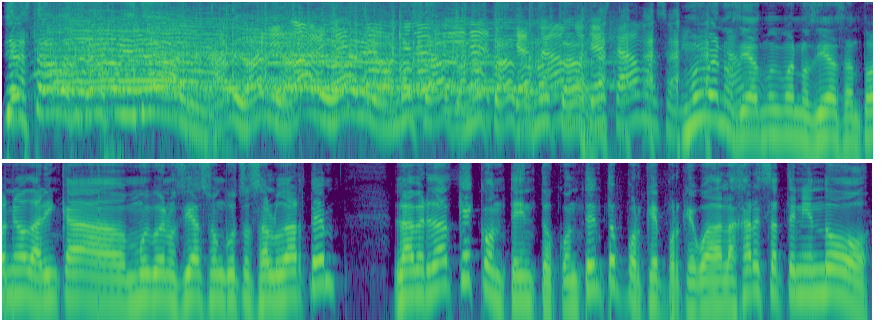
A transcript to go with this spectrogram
Ya estamos en la final. Dale, dale, dale, dale. estamos ¿O no en la estás, no estás, no ya estamos, Muy buenos días, muy buenos días, Antonio. Darinka, muy buenos días, un gusto saludarte. La verdad que contento, contento ¿por qué? porque Guadalajara está teniendo,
